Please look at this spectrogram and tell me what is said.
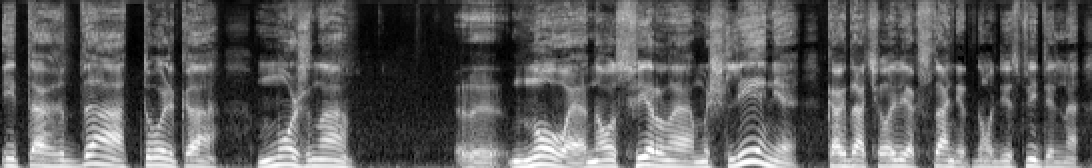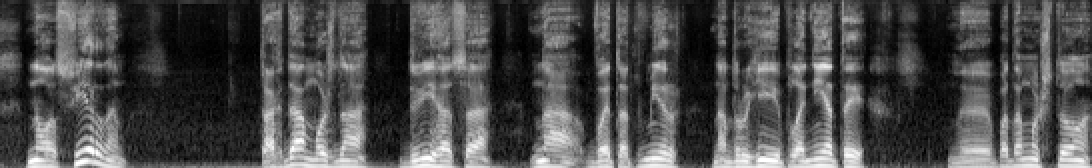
и тогда только можно новое ноосферное мышление, когда человек станет ну, действительно ноосферным, тогда можно двигаться на, в этот мир, на другие планеты, э, потому что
